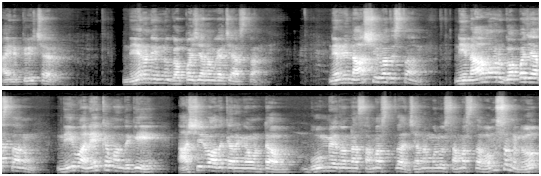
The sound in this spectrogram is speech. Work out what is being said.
ఆయన పిలిచారు నేను నిన్ను గొప్ప జనంగా చేస్తాను. నేను నిన్ను ఆశీర్వదిస్తాను. నీ నామమును గొప్ప చేస్తాను. నీవు అనేక మందికి ఆశీర్వాదకరంగా ఉంటావు. భూమి మీద ఉన్న సమస్త జనములు సమస్త వంశములు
